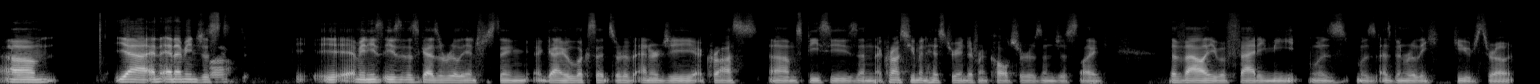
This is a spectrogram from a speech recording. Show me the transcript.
um, yeah, and and I mean, just Wow. I mean, he's he's this guy's a really interesting uh, guy who looks at sort of energy across um, species and across human history and different cultures, and just like the value of fatty meat was was has been really huge throughout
